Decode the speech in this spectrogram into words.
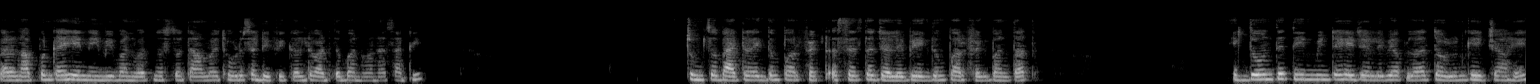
कारण आपण काही हे नेहमी बनवत नसतो त्यामुळे थोडंसं डिफिकल्ट वाटतं बनवण्यासाठी. तुमचं बॅटर एकदम परफेक्ट असेल तर जलेबी एकदम परफेक्ट बनतात. एक दोन ते तीन मिनिटे हे जलेबी आपल्याला तळून घ्यायचे आहे.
